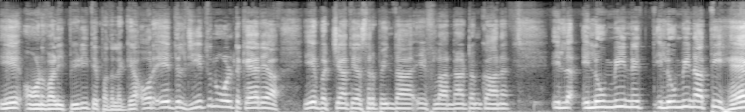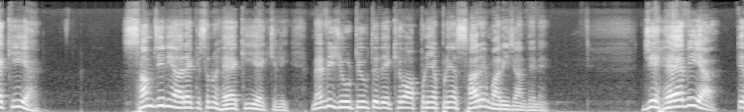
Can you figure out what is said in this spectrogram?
ਇਹ ਆਉਣ ਵਾਲੀ ਪੀੜ੍ਹੀ ਤੇ ਪਤਾ ਲੱਗਿਆ ਔਰ ਇਹ ਦਿਲਜੀਤ ਨੂੰ ਉਲਟ ਕਹਿ ਰਿਹਾ, ਇਹ ਬੱਚਿਆਂ ਤੇ ਅਸਰ ਪੈਂਦਾ, ਇਹ ਫਲਾਨਾ ਟਮਕਾਨ ਇਲੂਮੀਨੇ, ਇਲੂਮੀਨਾਤੀ ਹੈ ਕੀ ਹੈ? ਸਮਝ ਹੀ ਨਹੀਂ ਆ ਰਿਹਾ ਕਿਸ ਨੂੰ ਹੈ ਕੀ ਹੈ ਐਕਚੁਅਲੀ ਮੈਂ ਵੀ YouTube ਤੇ ਦੇਖਿਓ ਆਪਣੀ ਆਪਣੀਆਂ ਸਾਰੇ ਮਾਰੀ ਜਾਂਦੇ ਨੇ। ਜੇ ਹੈ ਵੀ ਆ, ਤੇ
